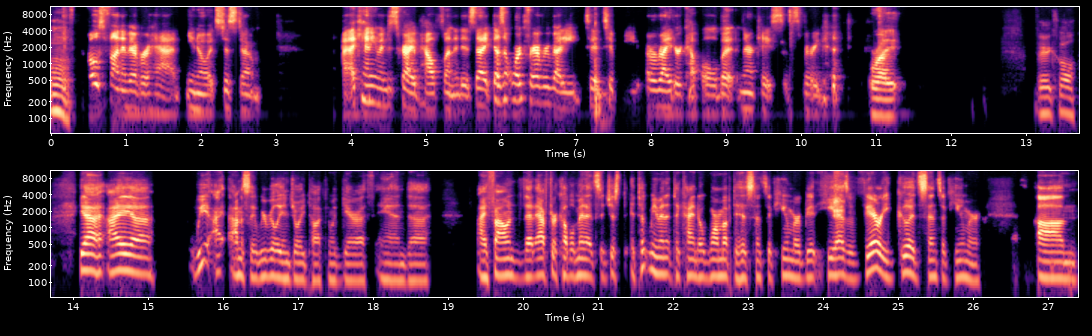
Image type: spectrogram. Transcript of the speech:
Mm. It's the most fun I've ever had. You know, it's just um, I can't even describe how fun it is. It doesn't work for everybody to, to be a writer couple, but in our case, it's very good. Right. Very cool. Yeah, I uh we I honestly we really enjoyed talking with Gareth and uh I found that after a couple minutes, it just it took me a minute to kind of warm up to his sense of humor, but he has a very good sense of humor. Um,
